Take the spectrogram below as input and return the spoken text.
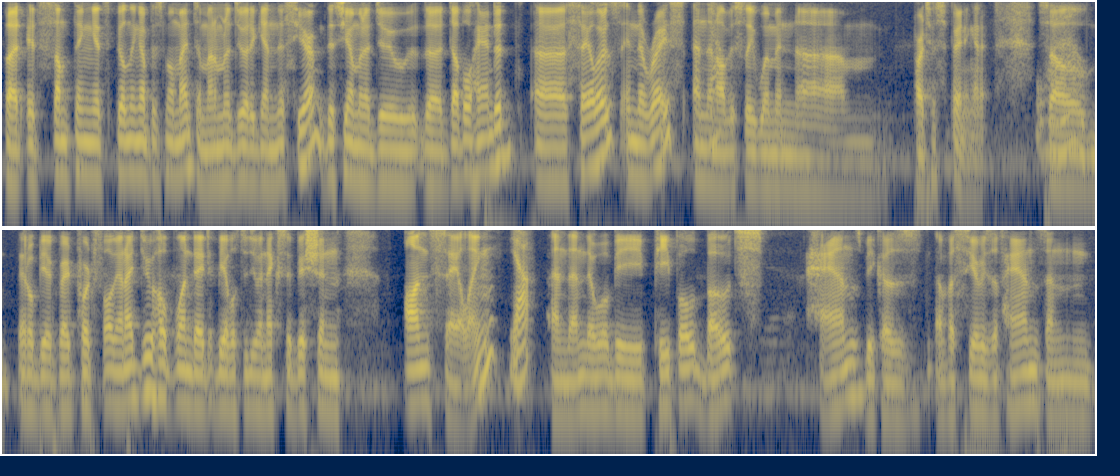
But it's something it's building up its momentum, and I'm going to do it again this year. This year I'm going to do the double-handed uh, sailors in the race, and then yeah. obviously women. Um, participating in it. Wow. So it'll be a great portfolio. And I do hope one day to be able to do an exhibition on sailing. Yeah. And then there will be people, boats, hands because of a series of hands and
